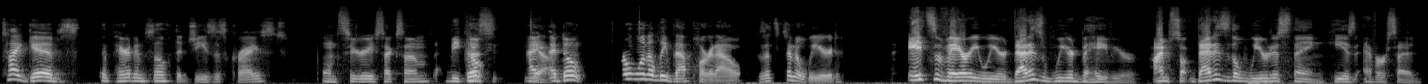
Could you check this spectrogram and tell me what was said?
Ty Gibbs compared himself to Jesus Christ. On Sirius XM because yeah, I, I don't I don't want to leave that part out because that's kind of weird. it's very weird. That is weird behavior. I'm so that is the weirdest thing he has ever said.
